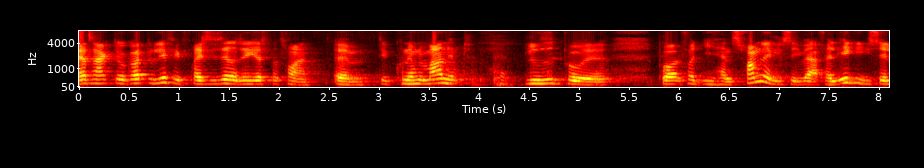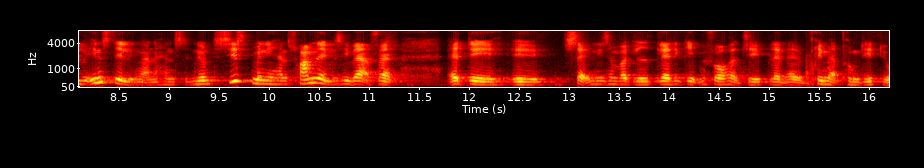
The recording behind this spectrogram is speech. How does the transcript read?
Ja tak, det var godt, du lige fik præciseret det, Jesper, tror jeg. Øhm, det kunne nemlig meget nemt lyde på, øh, på Olfert i hans fremlæggelse i hvert fald. Ikke i selve indstillingerne, han nævnte til sidst, men i hans fremlæggelse i hvert fald, at det øh, sagen ligesom var glædet glat igennem i forhold til blandt andet primært punkt 1 jo.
